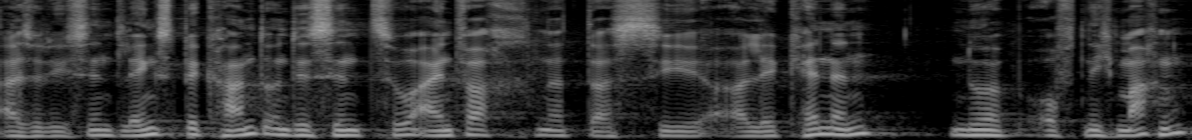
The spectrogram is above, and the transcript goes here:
Also die sind längst bekannt und die sind so einfach, ne, dass sie alle kennen nur oft nicht machen.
